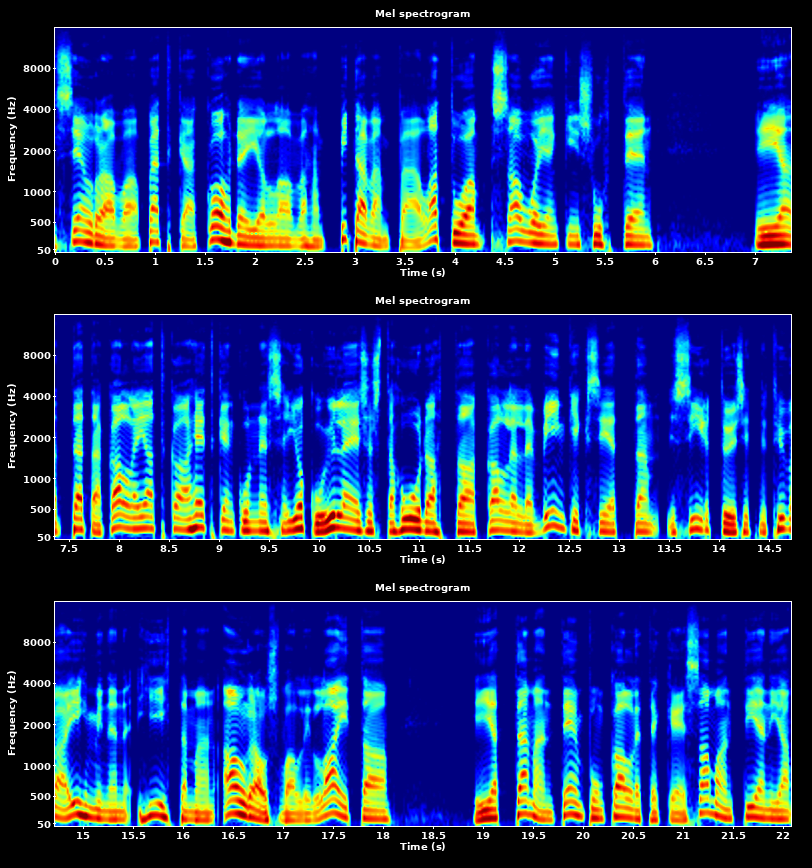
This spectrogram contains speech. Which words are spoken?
seuraavaa pätkää kohde, jolla on vähän pitävämpää latua sauvojenkin suhteen – ja tätä Kalle jatkaa hetken, kunnes joku yleisöstä huudahtaa Kallelle vinkiksi, että siirtyisit nyt hyvä ihminen hiihtämään Aurausvallin laitaa. Ja tämän tempun Kalle tekee saman tien ja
